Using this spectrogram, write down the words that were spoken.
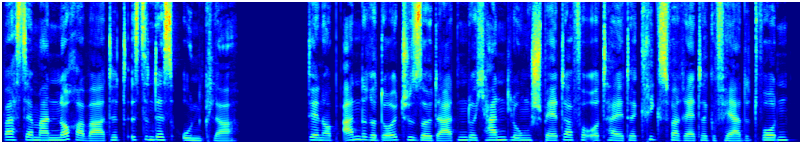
Was der Mann noch erwartet, ist indes unklar. Denn ob andere deutsche Soldaten durch Handlungen später verurteilter Kriegsverräter gefährdet wurden,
